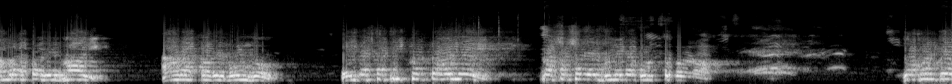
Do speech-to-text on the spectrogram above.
আমরা আপনাদের ভাই, আমরা আপনাদের বন্ধু। এই কাজটা ঠিক করতে হলে প্রশাসনের ভূমিকা গুরুত্বপূর্ণ। যখন কেউ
